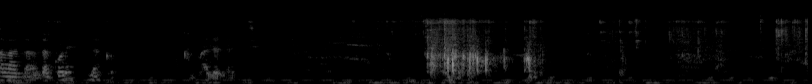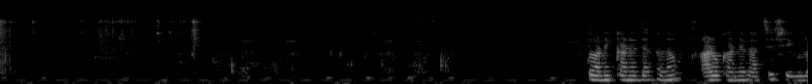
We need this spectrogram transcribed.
আলাদা আলাদা করে দেখো। ভালো লাগছে। তো অনেক কানে দেখালাম আরও কানের আছে, সেগুলো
